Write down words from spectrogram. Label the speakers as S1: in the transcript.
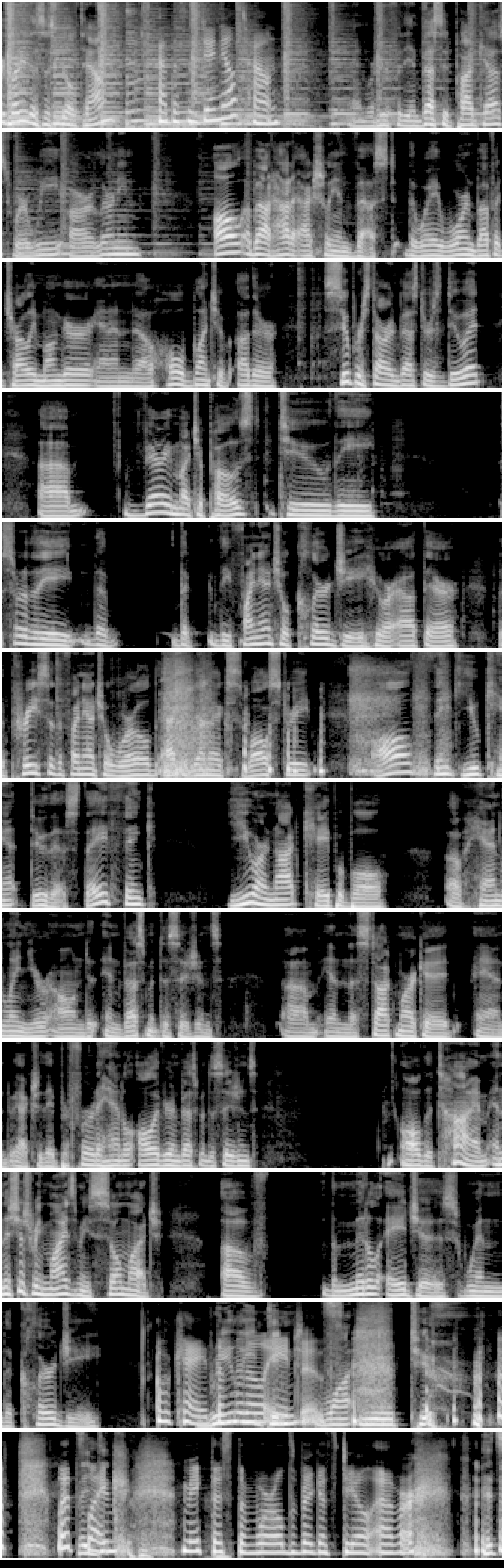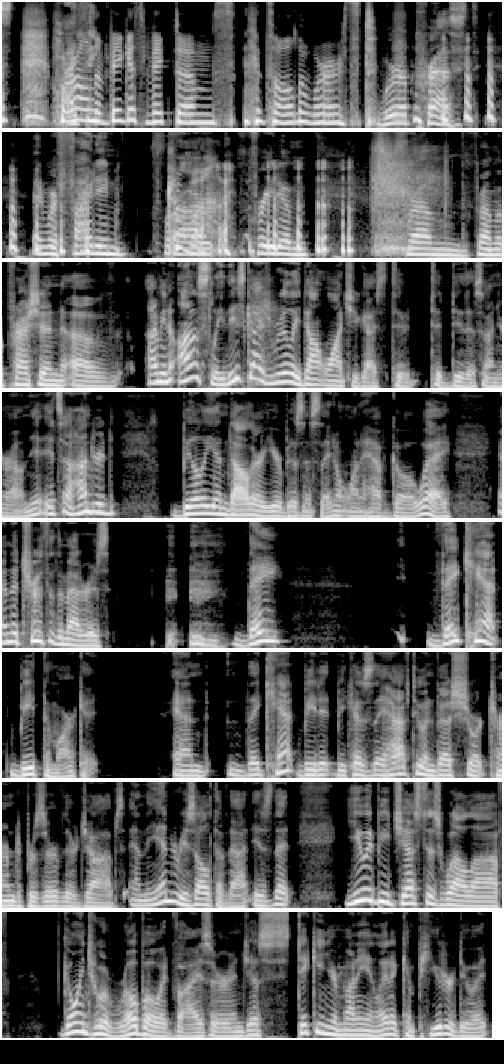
S1: Everybody, this is Phil Town,
S2: And this is Danielle Town.
S1: and we're here for the Invested podcast where we are learning all about how to actually invest the way Warren Buffett, Charlie Munger, and a whole bunch of other superstar investors do it. Um, very much opposed to the sort of the the the the financial clergy who are out there, the priests of the financial world, academics, Wall Street, all think you can't do this. They think you are not capable of handling your own investment decisions um, in the stock market. And actually, they prefer to handle all of your investment decisions all the time. And this just reminds me so much of the Middle Ages when the clergy
S2: Okay,
S1: really
S2: the Middle
S1: didn't
S2: Ages.
S1: want you to.
S2: Let's like
S1: didn't-
S2: make this the world's biggest deal ever.
S1: It's
S2: we're
S1: I
S2: all the biggest victims. It's all the worst.
S1: we're oppressed and we're fighting for
S2: Come
S1: our
S2: on.
S1: freedom from from oppression of I mean honestly these guys really don't want you guys to to do this on your own. It's a hundred billion dollar a year business they don't want to have go away. And the truth of the matter is they they can't beat the market. And they can't beat it because they have to invest short term to preserve their jobs. And the end result of that is that you would be just as well off going to a robo advisor and just sticking your money and let a computer do it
